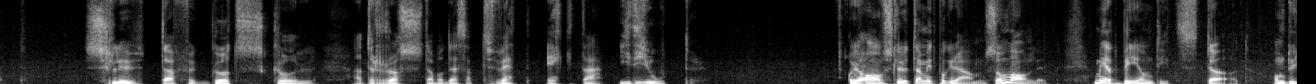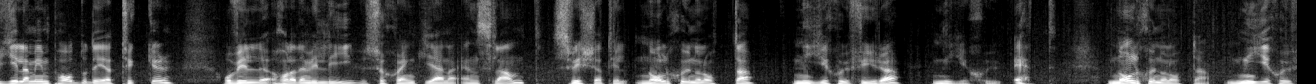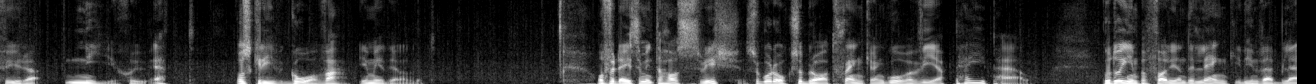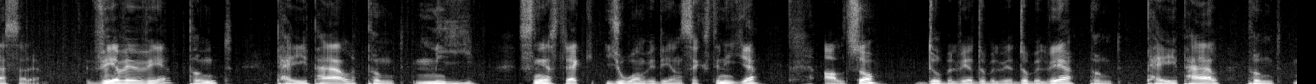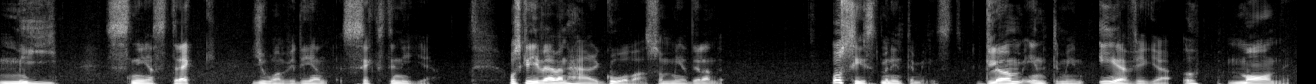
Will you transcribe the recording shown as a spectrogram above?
Sluta för Guds skull att rösta på dessa tvättäkta idioter. Och jag avslutar mitt program som vanligt med att be om ditt stöd. Om du gillar min podd och det jag tycker och vill hålla den vid liv så skänk gärna en slant. Swisha till 0708 974 971. 0708 974 971 och skriv gåva i meddelandet. Och för dig som inte har Swish så går det också bra att skänka en gåva via Paypal. Gå då in på följande länk i din webbläsare www www.paypal.me snedstreck Johan 69 Alltså www.paypal.me snedstreck Johan Widén 69 alltså och skriv även här gåva som meddelande. Och sist men inte minst, glöm inte min eviga uppmaning.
